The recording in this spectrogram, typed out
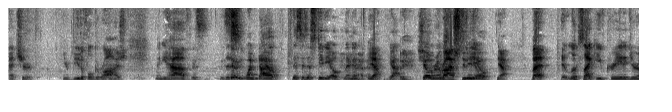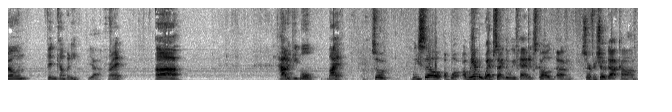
at your your beautiful garage and you have This, This- this is one dial. This is a studio, Lyndon. yeah Yeah, showroom, garage studio. yeah but it looks like you've created your own fin company Yeah. right uh how do people buy it So we sell. Well, we have a website that we've had. It's called um, surfandshow.com,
